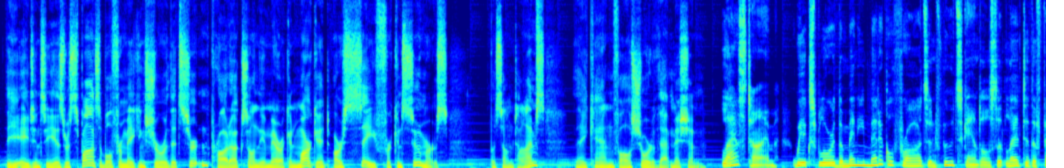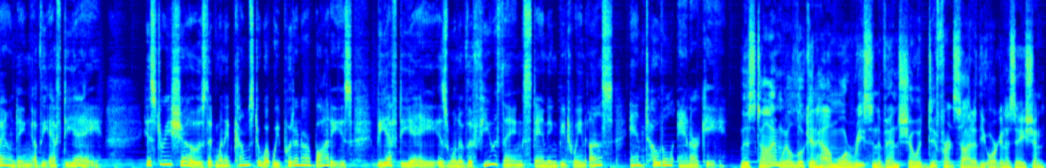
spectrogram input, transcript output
The agency is responsible for making sure that certain products on the American market are safe for consumers. But sometimes, they can fall short of that mission. Last time, we explored the many medical frauds and food scandals that led to the founding of the FDA. History shows that when it comes to what we put in our bodies, the FDA is one of the few things standing between us and total anarchy. This time, we'll look at how more recent events show a different side of the organization.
